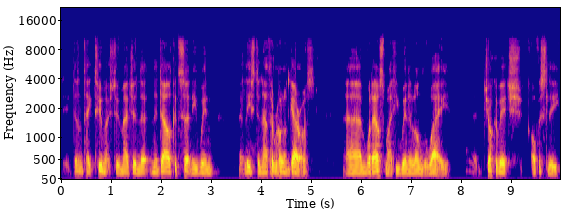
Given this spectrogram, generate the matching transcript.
it doesn't take too much to imagine that Nadal could certainly win at least another Roland Garros. Um, what else might he win along the way? Djokovic, obviously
